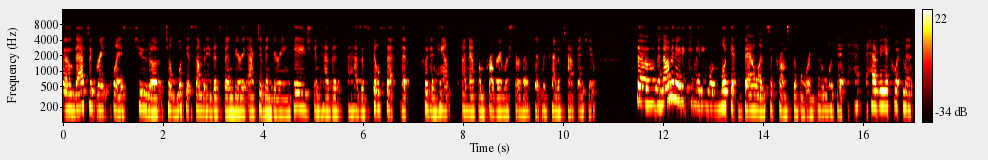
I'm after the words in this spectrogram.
So that's a great place too to to look at somebody that's been very active and very engaged and has a has a skill set that could enhance a NAFEM program or service that would kind of tap into. So the nominating committee will look at balance across the board. They'll look at heavy equipment,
